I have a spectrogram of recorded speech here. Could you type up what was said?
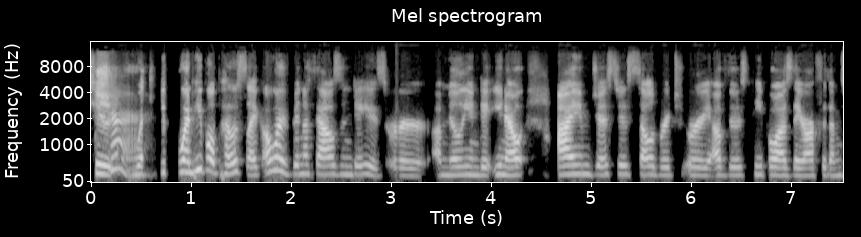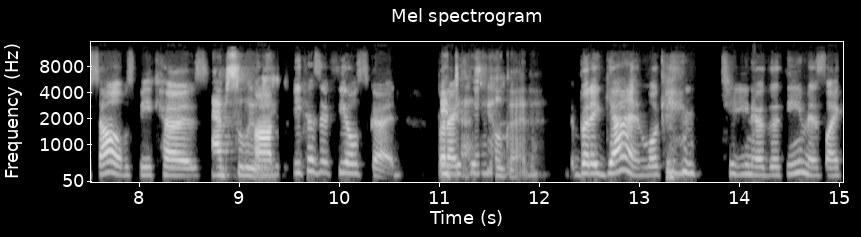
to sure. when, when people post like oh I've been a thousand days or a million days you know I am just as celebratory of those people as they are for themselves because absolutely. um, because it feels good. But it I does think, feel good. but again looking to you know the theme is like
